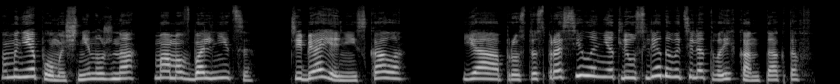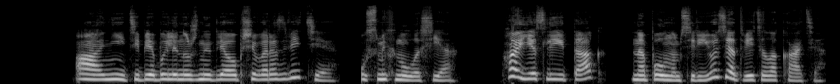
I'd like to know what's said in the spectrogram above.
«Мне помощь не нужна, мама в больнице. Тебя я не искала. Я просто спросила, нет ли у следователя твоих контактов». «А они тебе были нужны для общего развития?» — усмехнулась я. «А если и так?» — на полном серьезе ответила Катя.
